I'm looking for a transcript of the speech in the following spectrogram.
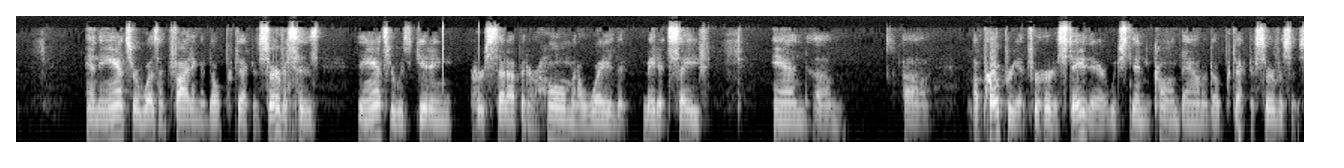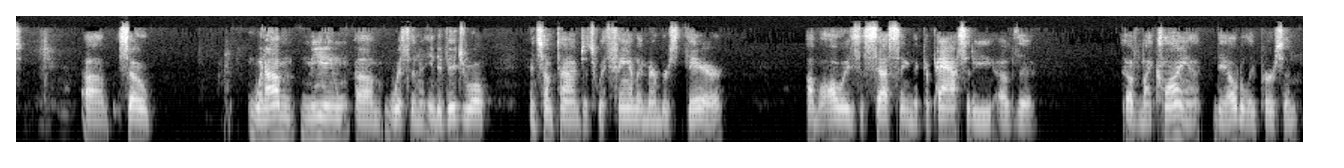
And the answer wasn't fighting Adult Protective Services, the answer was getting her set up in her home in a way that made it safe and um, uh, appropriate for her to stay there, which then calmed down Adult Protective Services. Um, so when I'm meeting um, with an individual, and sometimes it's with family members there, I'm always assessing the capacity of the of my client, the elderly person,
